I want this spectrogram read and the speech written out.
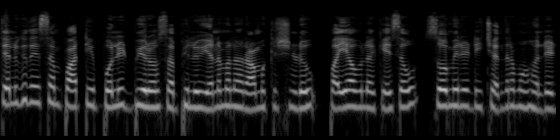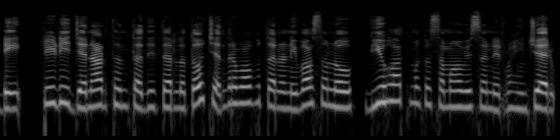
తెలుగుదేశం పార్టీ పొలిట్ బ్యూరో సభ్యులు యనమల రామకృష్ణుడు పయ్యావుల కేశవ్ సోమిరెడ్డి చంద్రమోహన్ రెడ్డి టీడీ జనార్దన్ తదితరులతో చంద్రబాబు తన నివాసంలో వ్యూహాత్మక సమావేశం నిర్వహించారు.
